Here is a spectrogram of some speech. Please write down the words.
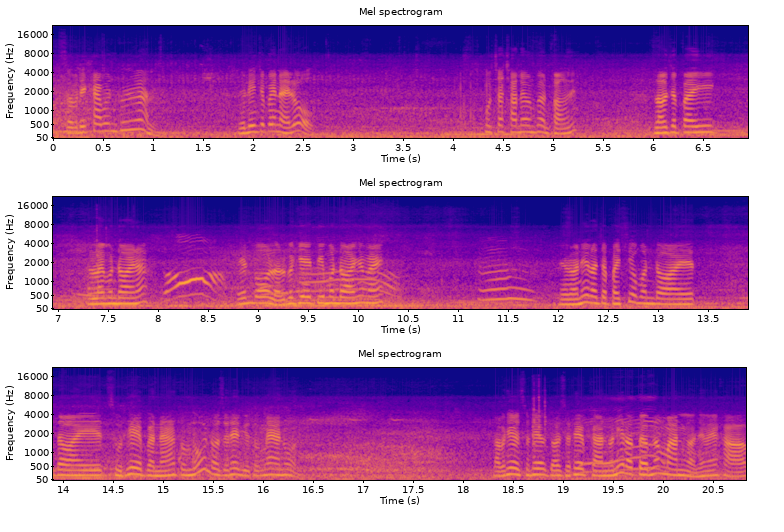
ง สวัสดีครับเพื่อนๆเดี๋ยวนี้จะไปไหนลูกพูดชัดๆให้เพื่อนๆฟังสิ เราจะไปอะไรบนดอยนะโบเรนโบว์เหรอเราไปเกยร์ไอตีมบนดอยใช่ไหมอืมเดี๋ยววันนี้เราจะไปเที่ยวบนดอยดอยสุเทพกันนะ ตรงนู้นดอยสุเทพอยู่ตรงหน้านู่น เราไปเที่ยวสุเทพดอยสุเทพกันวันนี้เราเติมน้ำมันก่อนใช่ไหมครับ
